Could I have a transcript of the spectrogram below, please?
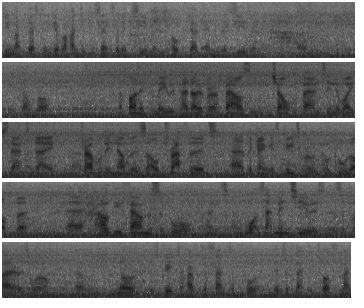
do my best and give 100% for the team, and hopefully at the end of the season, um, we've done well. And finally, for me, we've had over a thousand Charlton fans in the away stand today. Travelled in numbers, Old Trafford. Uh, the game against Peterborough got called off, but uh, how have you found the support, and, and what has that meant to you as, as a player as well? Um, you know, it's great to have the fan support. They're just like the 12th man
